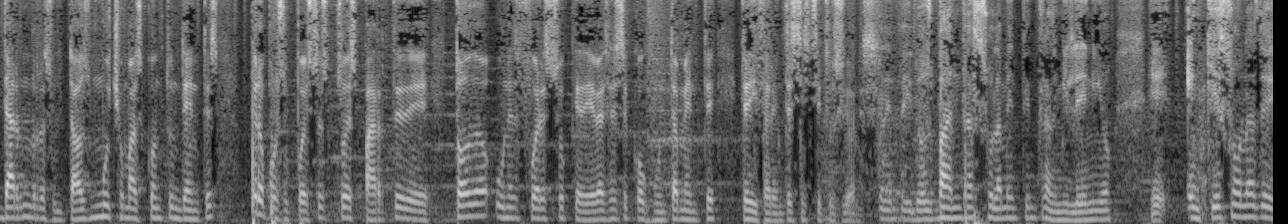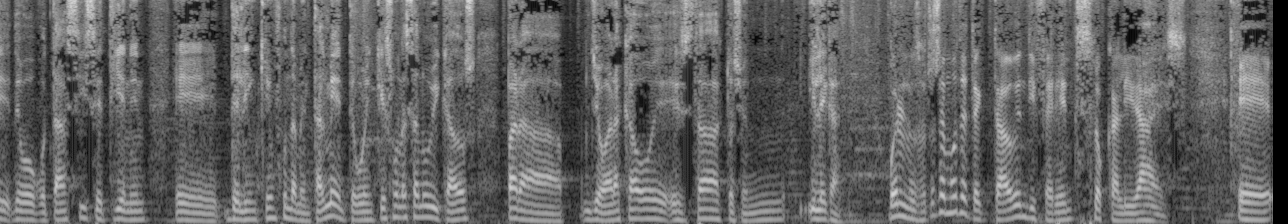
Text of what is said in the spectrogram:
dar unos resultados mucho más contundentes, pero por supuesto esto es parte de todo un esfuerzo que debe hacerse conjuntamente de diferentes instituciones. 32 bandas solamente en Transmilenio. Eh, ¿En qué zonas de, Bogotá sí se tienen eh, delinquen fundamentalmente o en qué zonas están ubicados para llevar a cabo esta actuación ilegal? Bueno, nosotros hemos detectado en diferentes localidades. Eh,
